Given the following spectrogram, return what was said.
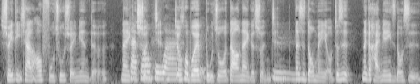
水底下然后浮出水面的那一个瞬间，啊、就会不会捕捉到那一个瞬间？嗯、但是都没有，就是那个海面一直都是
